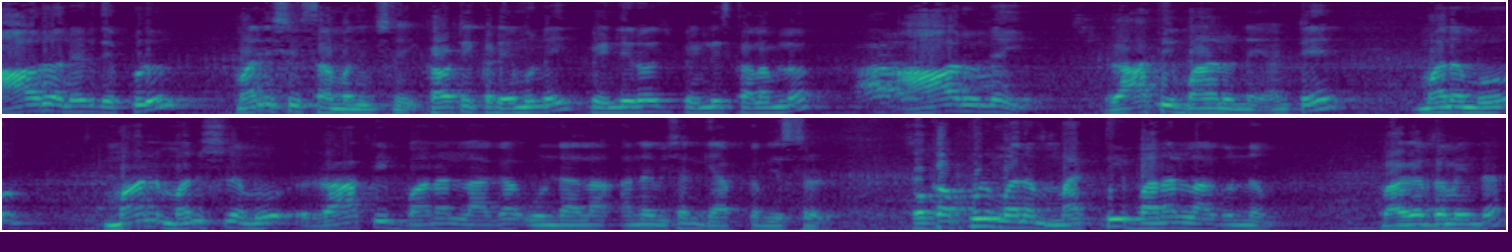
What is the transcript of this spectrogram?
ఆరు అనేది ఎప్పుడు మనిషికి సంబంధించినవి. కాబట్టి ఇక్కడ ఏమున్నాయి? పెళ్ళి రోజు పెళ్ళి స్థలంలో ఆరున్నాయి రాతి బాణాలు ఉన్నాయి. అంటే మనము మన మనుషులము రాతి బాణల్లాగా ఉండాలా అన్న విషయాన్ని జ్ఞాపకం చేస్తున్నాడు. ఒకప్పుడు మనం మట్టి బాణల్లాగా ఉన్నాం బాగా అర్థమైందా?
